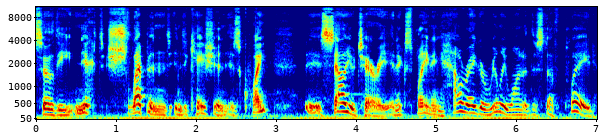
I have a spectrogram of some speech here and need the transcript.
So the nicht schleppend indication is quite uh, salutary in explaining how Reger really wanted this stuff played.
